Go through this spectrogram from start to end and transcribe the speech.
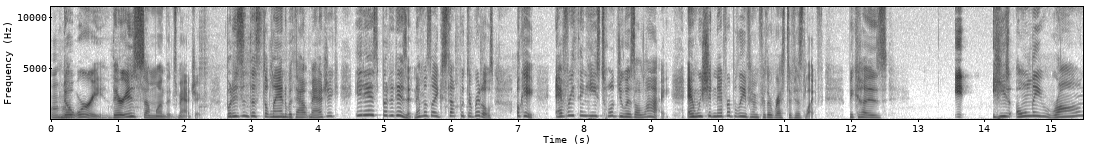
Mm-hmm. Don't worry, there is someone that's magic. But isn't this the land without magic? It is, but it isn't. And Emma's like, stop with the riddles. Okay, everything he's told you is a lie. And we should never believe him for the rest of his life. Because it he's only wrong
